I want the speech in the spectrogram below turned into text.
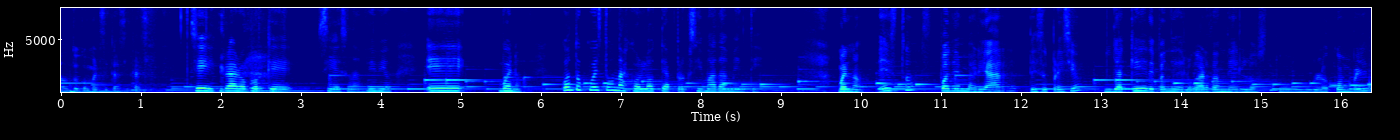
autocomerse casi, casi. Sí, claro, porque sí es un anfibio. Eh, bueno, ¿cuánto cuesta un ajolote aproximadamente? Bueno, estos pueden variar de su precio, ya que depende del lugar donde los, tú lo compres.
